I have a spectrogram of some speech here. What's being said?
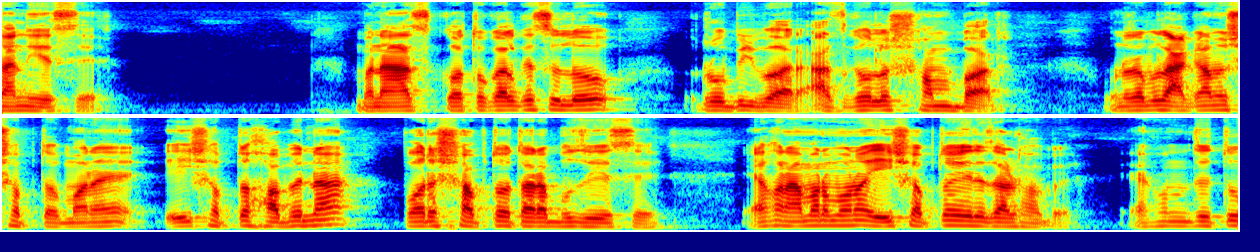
জানিয়েছে। মানে আজ গতকালকে ছিল রবিবার, আজকে হলো সোমবার। ওনারা বলে আগামী সপ্তাহ মানে এই সপ্তাহ হবে না, পরের সপ্তাহ তারা বুঝিয়েছে। এখন আমার মনে হয় এই সপ্তাহে রেজাল্ট হবে। এখন যেহেতু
